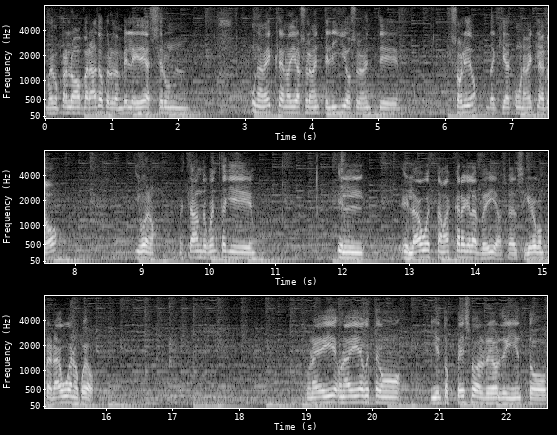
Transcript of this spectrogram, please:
voy a comprar lo más barato, pero también la idea es hacer un, una mezcla, no llevar solamente líquido, solamente sólido, de aquí dar como una mezcla de todo. Y bueno, me está dando cuenta que el, el agua está más cara que las bebidas. O sea, si quiero comprar agua no puedo. Una bebida, una bebida cuesta como 500 pesos, alrededor de 500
